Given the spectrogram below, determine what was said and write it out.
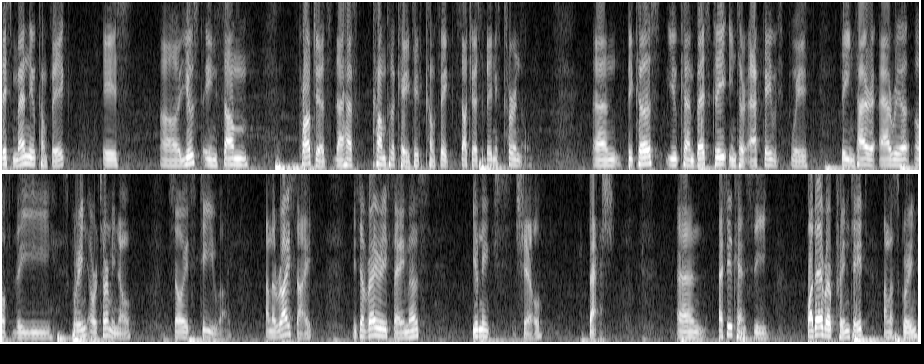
this menu config is uh, used in some projects that have complicated config, such as Linux kernel. And because you can basically interact with the entire area of the screen or terminal, so it's TUI. On the right side, it's a very famous Unix shell, bash. And as you can see, whatever printed on the screen,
